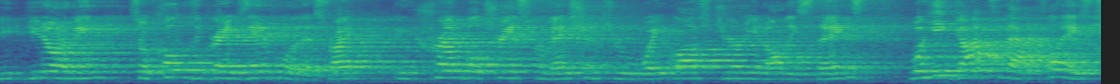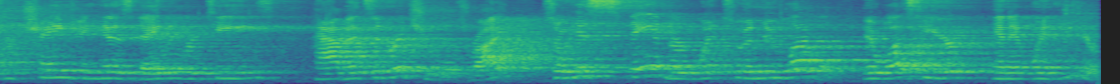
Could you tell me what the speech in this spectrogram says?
You, you know what I mean? So Colton's a great example of this, right? Incredible transformation through weight loss journey and all these things. Well, he got to that place through changing his daily routines, habits, and rituals, right? So his standard went to a new level. It was here and it went here.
